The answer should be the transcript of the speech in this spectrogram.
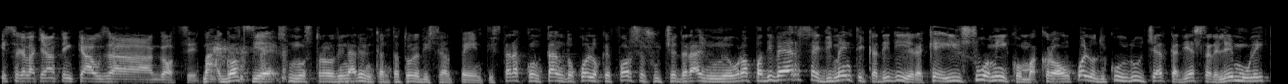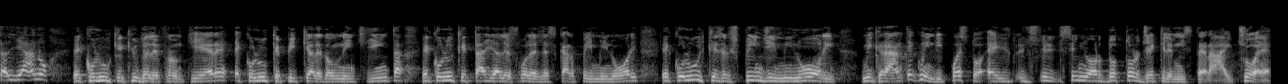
visto che l'ha chiamato in causa Gozzi. Ma Gozzi è uno straordinario incantatore di serpenti, sta raccontando quello che forse succederà in un'Europa diversa e dimentica di dire che il suo amico Macron, quello di cui lui cerca di essere l'emule italiano, è colui che chiude le frontiere, è colui che picchia le donne incinta, è colui che taglia le, sue, le scarpe ai minori, è colui che spinge i minori migranti, e quindi questo è il, il, il signor Dottor Jekyll e Mr. Hyde, cioè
